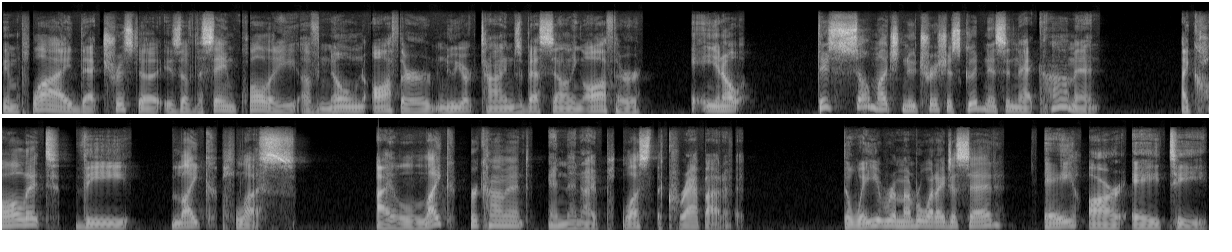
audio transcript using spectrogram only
implied that Trista is of the same quality of known author, New York Times best-selling author? You know, there's so much nutritious goodness in that comment. I call it the like plus. I like her comment and then I plus the crap out of it. The way you remember what I just said, A R A T.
